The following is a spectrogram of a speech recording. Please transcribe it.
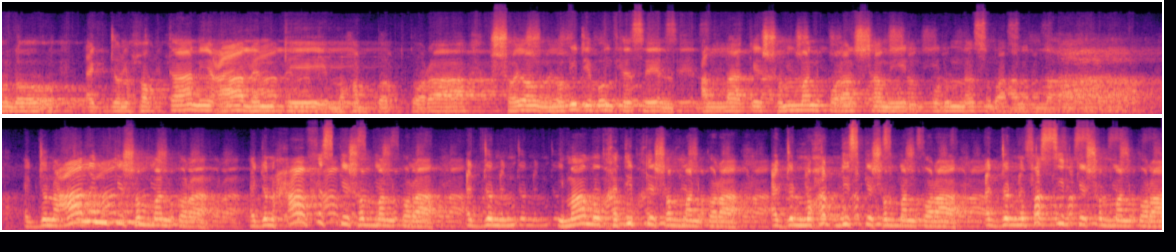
হলো একজন হক্কানি আলেমকে মোহাব্বত করা। স্বয়ং নবীজি বলতেছেন, আল্লাহকে সম্মান করার স্বামীর করুন না, সুবহানাল্লাহ। একজন আলেমকে সম্মান করা, একজন হাফিজকে সম্মান করা, একজন ইমাম ও খতিবকে সম্মান করা, একজন মুহাদ্দিসকে সম্মান করা, একজন মুফাসসিরকে সম্মান করা,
